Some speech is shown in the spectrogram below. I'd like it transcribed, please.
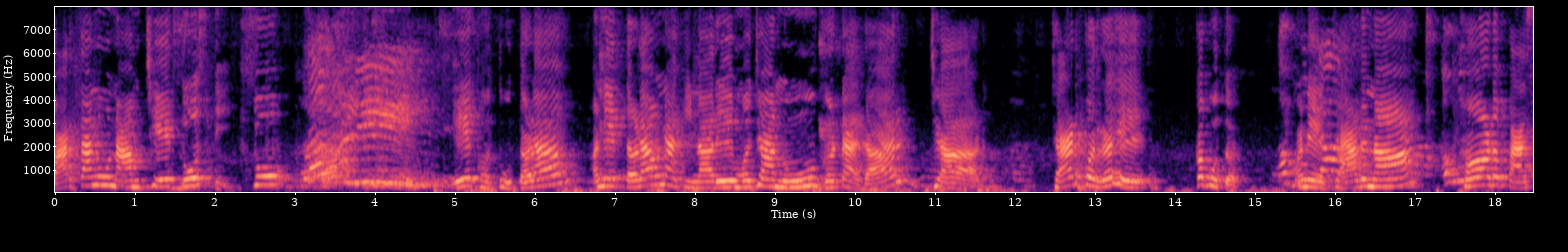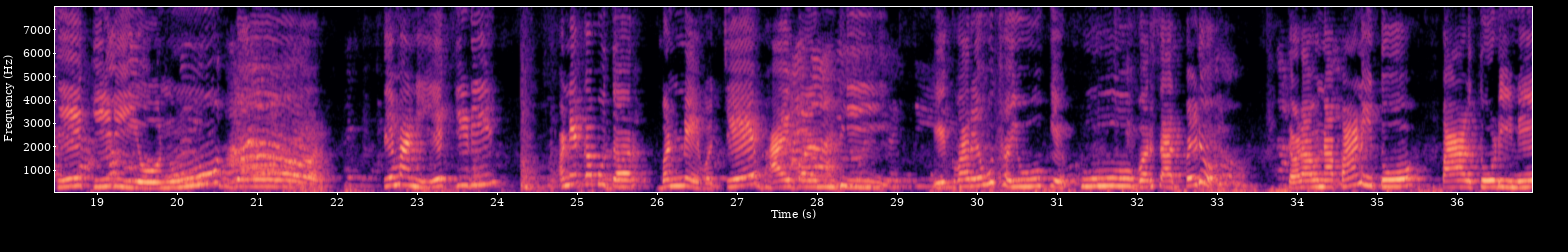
વાર્તાનું નામ છે દોસ્તી. શું? એક હતું તળાવ અને તળાવના કિનારે મજાનું ઘટાદાર ઝાડ. ઝાડ પર રહે કબૂતર અને ઝાડના થડ પાસે કીડીઓનું દર. તેમાંની એક કીડી અને કબૂતર બંને વચ્ચે ભાઈબંધી. એકવાર એવું થયું કે ખૂબ વરસાદ પડ્યો. તળાવના પાણી તો પાળ તોડીને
